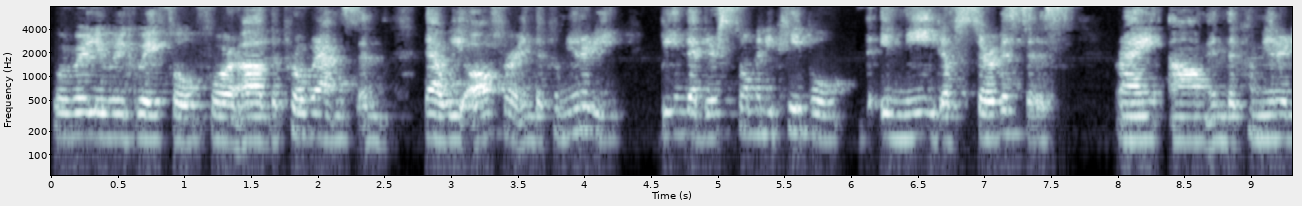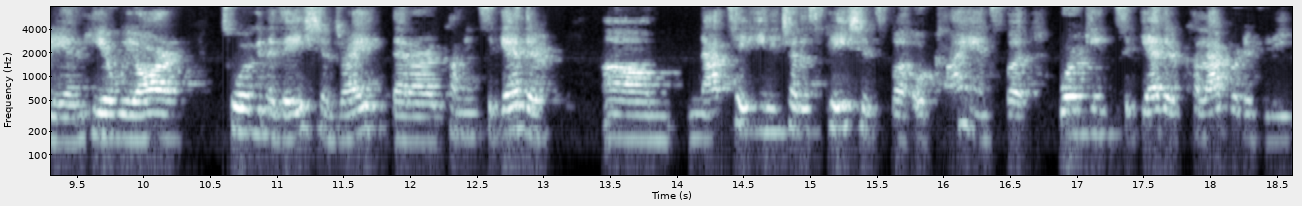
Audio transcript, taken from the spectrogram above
We're really, really grateful for uh, the programs and that we offer in the community, being that there's so many people in need of services, right, um, in the community. And here we are, two organizations, right, that are coming together, um, not taking each other's patients, but or clients, but working together collaboratively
